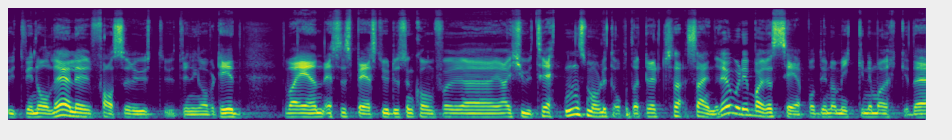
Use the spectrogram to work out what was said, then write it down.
utvinne olje, eller faser ut utvinning over tid. Det var en SSB-studie som kom for eh, ja, i 2013, som har blitt oppdatert se- seinere, hvor de bare ser på dynamikken i markedet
